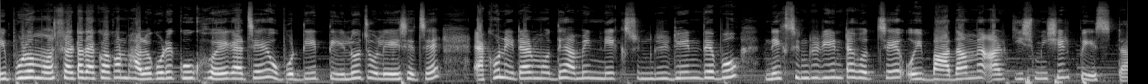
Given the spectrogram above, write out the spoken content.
এই পুরো মশলাটা দেখো এখন ভালো করে কুক হয়ে গেছে, উপর দিয়ে তেলও চলে এসেছে। এখন এটার মধ্যে আমি নেক্সট ইনগ্রিডিয়েন্ট দেব। নেক্সট ইনগ্রিডিয়েন্টটা হচ্ছে ওই বাদাম আর কিশমিশের পেস্টটা।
